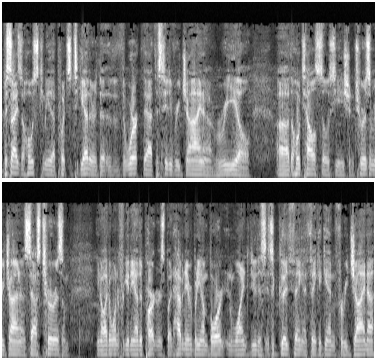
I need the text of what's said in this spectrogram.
besides the host committee that puts it together, the the work that the city of Regina, Real, uh, the Hotel Association, Tourism Regina, SAS Tourism. You know, I don't want to forget any other partners, but having everybody on board and wanting to do this, it's a good thing, I think, again, for Regina,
